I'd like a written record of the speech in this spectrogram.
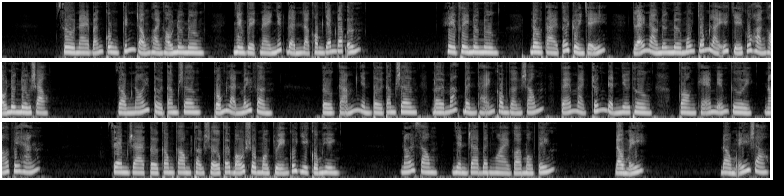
xưa nay bản cung kính trọng hoàng hậu nương nương, nhưng việc này nhất định là không dám đáp ứng. Hi phi nương nương, nô tài tới truyền chỉ, lẽ nào nương nương muốn chống lại ý chỉ của hoàng hậu nương nương sao? Giọng nói từ tâm sơn cũng lạnh mấy phần. Tự cảm nhìn từ tâm sơn, đôi mắt bình thản không gần sống vẻ mặt trấn định như thường, còn khẽ mỉm cười, nói với hắn. Xem ra từ công công thật sự phải bổ sung một chuyện của di cùng hiên nói xong, nhìn ra bên ngoài gọi một tiếng. Đồng ý. Đồng ý sao?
